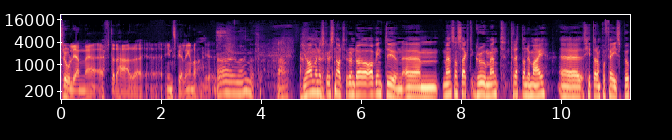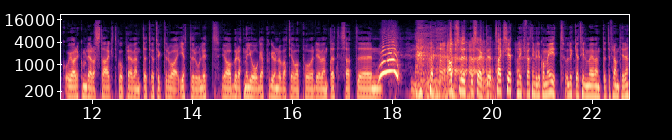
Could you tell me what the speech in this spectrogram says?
troligen efter det här inspelningen då. Yes. Alltså. Ja, men nu ska vi snart runda av intervjun. Um, men som sagt, Groomment 13 maj. Uh, hittar dem på Facebook och jag rekommenderar starkt att gå på det eventet. Jag tyckte det var jätteroligt. Jag har börjat med yoga på grund av att jag var på det eventet. Så att uh, absolut besök det. Tack så jättemycket för att ni ville komma hit och lycka till med eventet i framtiden.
